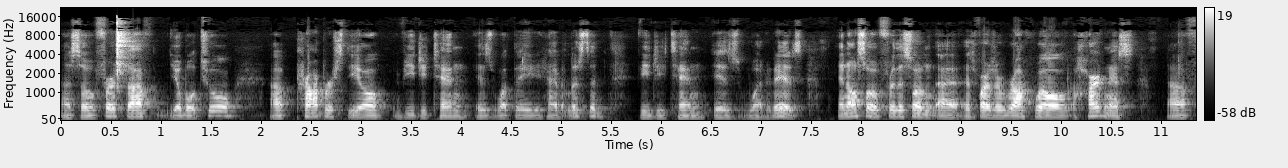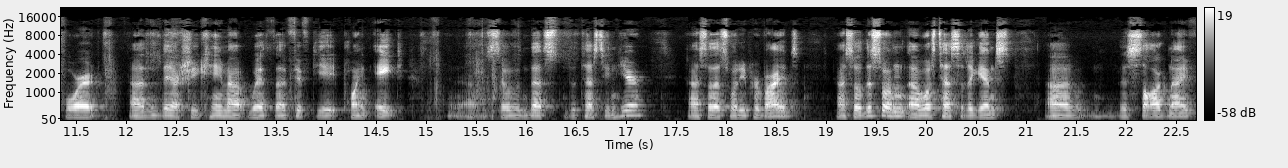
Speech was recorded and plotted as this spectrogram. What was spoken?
Uh, so first off, Yobo Tool, uh, proper steel, VG10 is what they have it listed. VG10 is what it is. And also for this one, uh, as far as a Rockwell hardness uh, for it, uh, they actually came out with 58.8. Uh, so that's the testing here. so that's what he provides. so this one was tested against the SOG knife.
